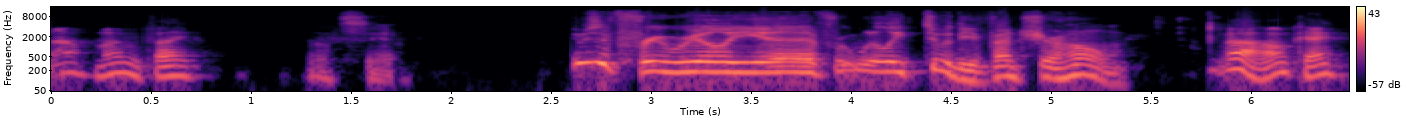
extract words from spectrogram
No, I'm fine. Let's see him. He was a Free Willy, uh, Free Willy 2, The Adventure Home. Oh, okay.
